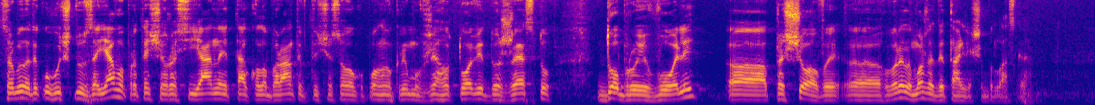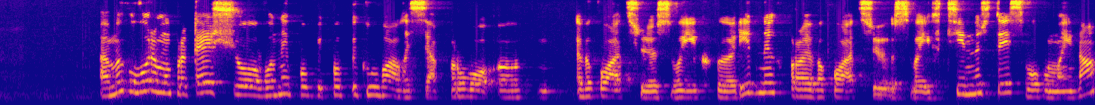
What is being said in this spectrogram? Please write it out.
зробили таку гучну заяву про те, що росіяни та колаборанти в тимчасово окупованому Криму вже готові до жесту доброї волі. Про що ви е, говорили? Можна детальніше, будь ласка? Ми говоримо про те, що вони попіклувалися про е, евакуацію своїх е, рідних, про евакуацію своїх цінностей, свого майна,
